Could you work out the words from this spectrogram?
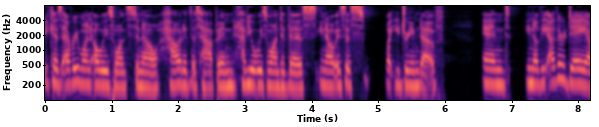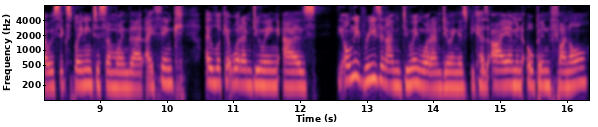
because everyone always wants to know how did this happen? Have you always wanted this? You know, is this what you dreamed of? And you know, the other day I was explaining to someone that I think I look at what I'm doing as the only reason I'm doing what I'm doing is because I am an open funnel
